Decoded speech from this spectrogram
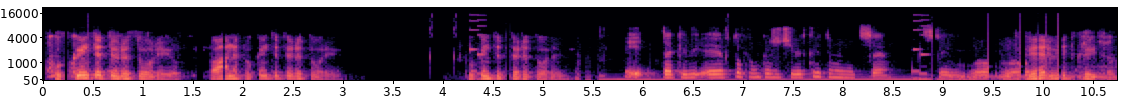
Покиньте територію. Пане, покиньте територію. Покиньте територію. І, так, е, автопом кажучи, відкрити мені це. Цей ворот. Двері відкрито.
